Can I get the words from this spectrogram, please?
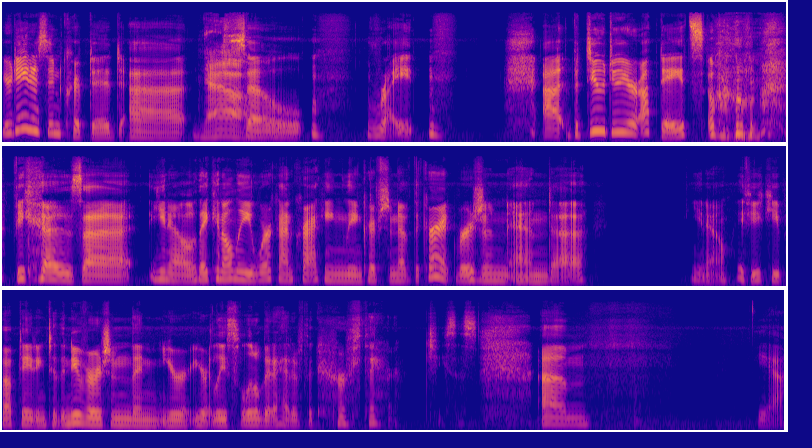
your data is encrypted uh now. so right. Uh, but do do your updates because uh, you know they can only work on cracking the encryption of the current version and uh, you know if you keep updating to the new version then you're you're at least a little bit ahead of the curve there. Jesus um, yeah.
